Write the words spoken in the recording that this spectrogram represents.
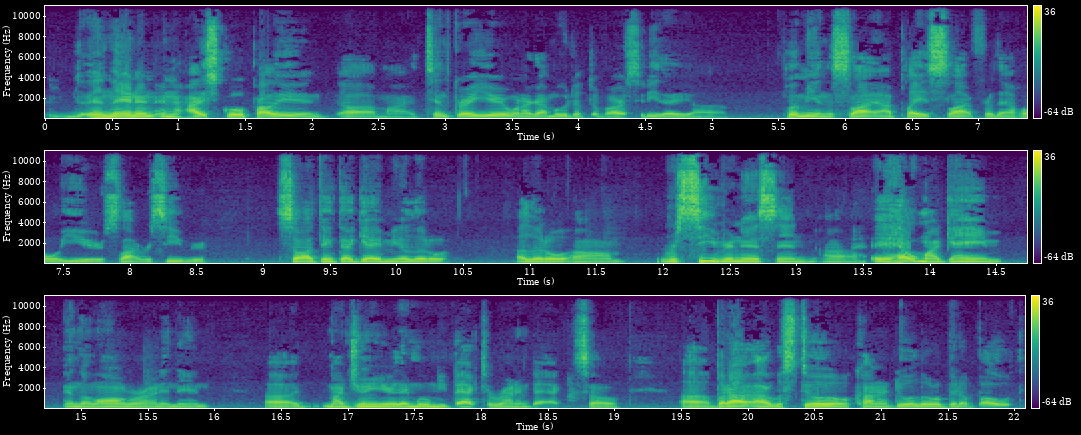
and then in, in high school, probably in uh, my tenth grade year, when I got moved up to varsity, they uh, put me in the slot. I played slot for that whole year, slot receiver. So I think that gave me a little, a little um, receiverness, and uh, it helped my game in the long run. And then uh, my junior year, they moved me back to running back. So, but I, I was still kind of do a little bit of both.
